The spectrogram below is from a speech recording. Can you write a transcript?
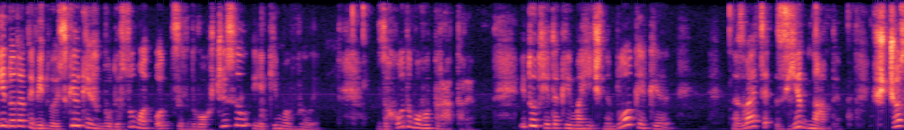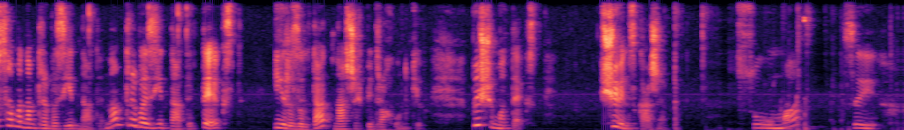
і додати відповідь, скільки ж буде сума от цих двох чисел, які ми ввели. Заходимо в оператори. І тут є такий магічний блок, який називається з'єднати. Що саме нам треба з'єднати? Нам треба з'єднати текст і результат наших підрахунків. Пишемо текст. Що він скаже? Сума цих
